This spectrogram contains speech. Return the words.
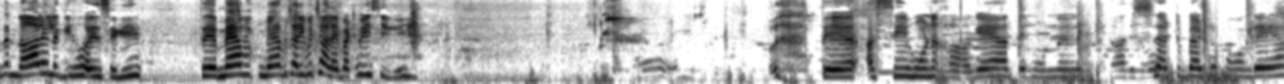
ਦੇ ਨਾਲ ਹੀ ਲੱਗੀ ਹੋਈ ਸੀਗੀ। ਤੇ ਮੈਂ ਮੈਂ ਵਿਚਾਰੀ ਵਿਚਾਲੇ ਬੈਠੀ ਹੋਈ ਸੀਗੀ। ਤੇ ਅਸੀਂ ਹੁਣ ਆ ਗਏ ਆ ਤੇ ਹੁਣ ਸੈੱਟ ਬੈਠ ਹੋਉਂਦੇ ਆ।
